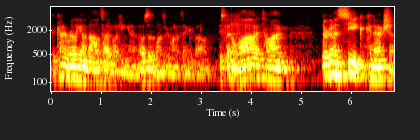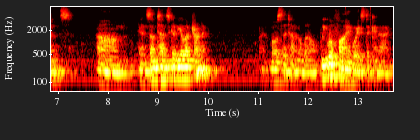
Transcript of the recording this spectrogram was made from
they're kind of really on the outside looking in. Those are the ones we want to think about. They spend a lot of time. They're going to seek connections, um, and sometimes it's going to be electronic. Most of the time, it will. We will find ways to connect.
